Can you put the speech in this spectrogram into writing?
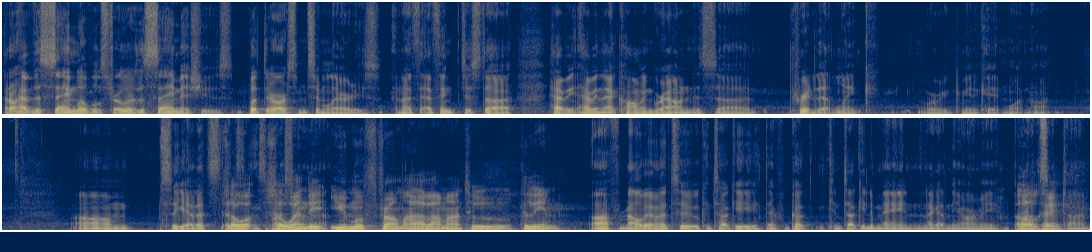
I don't have the same level of struggle or the same issues, but there are some similarities, and I, th- I think just uh, having having that common ground has uh, created that link where we communicate and whatnot. Um. So yeah, that's, that's So that's so Wendy, you moved from Alabama to Killeen. Uh, from Alabama to Kentucky, then from Kentucky to Maine, and then I got in the army Oh, around the same time,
